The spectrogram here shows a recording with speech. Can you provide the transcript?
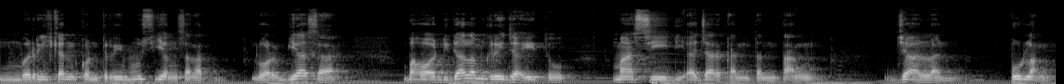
memberikan kontribusi yang sangat luar biasa bahwa di dalam gereja itu masih diajarkan tentang jalan pulang.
